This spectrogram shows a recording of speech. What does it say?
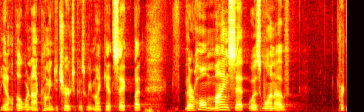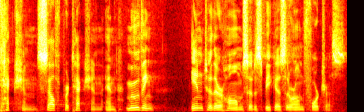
you know, oh, we're not coming to church because we might get sick, but their whole mindset was one of protection, self protection, and moving into their home, so to speak, as their own fortress.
